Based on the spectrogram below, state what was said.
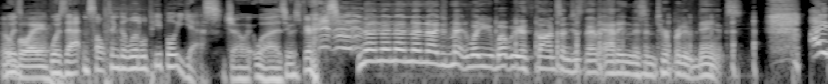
Oh was, boy. Was that insulting to little people? Yes, Joe, it was. It was very. No, no, no, no, no. I just meant what, you, what were your thoughts on just them adding this interpretive dance? I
